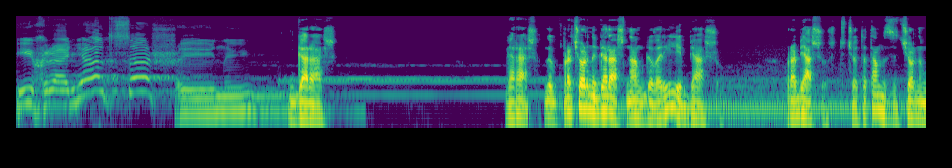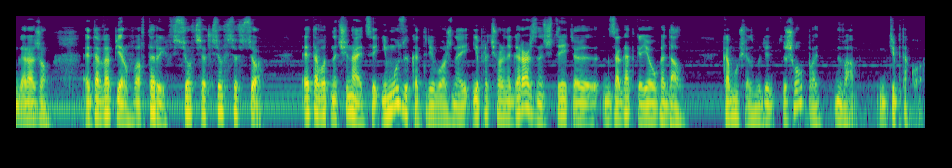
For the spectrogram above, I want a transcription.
и хранятся шины. Гараж. Гараж. Про черный гараж нам говорили Бяшу. Про Бяшу. Что-то там за черным гаражом. Это, во-первых. Во-вторых, все, все, все, все, все. Это вот начинается и музыка тревожная, и про черный гараж, значит, третья загадка я угадал. Кому сейчас будет жопа? Вам. Типа такого.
